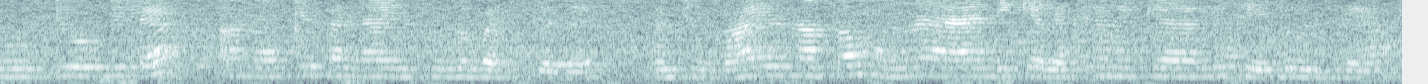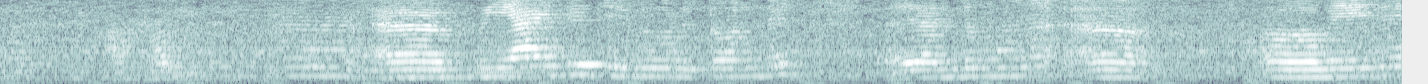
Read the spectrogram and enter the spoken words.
യൂട്യൂബിൽ നോക്കി തന്നെ ഇത് ഫുള്ള് പഠിച്ചത്. അപ്പം ചുമ്മാ ഇരുന്നപ്പം ഒന്ന് ആന്റിക്ക് എലക്ഷൻ ആയാലും ചെയ്തു കൊടുക്കുക അപ്പം ഫ്രീ ആയിട്ട് ചെയ്തു കൊടുത്തോണ്ട് രണ്ട് മൂന്ന് പേര്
